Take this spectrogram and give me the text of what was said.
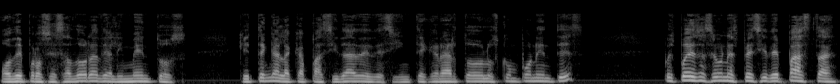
o de procesadora de alimentos que tenga la capacidad de desintegrar todos los componentes, pues puedes hacer una especie de pasta.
